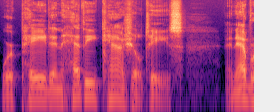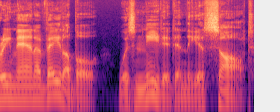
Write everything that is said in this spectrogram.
were paid in heavy casualties, and every man available was needed in the assault.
